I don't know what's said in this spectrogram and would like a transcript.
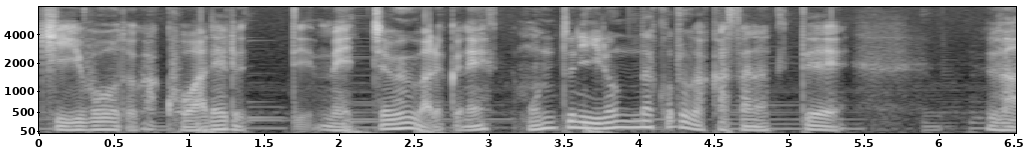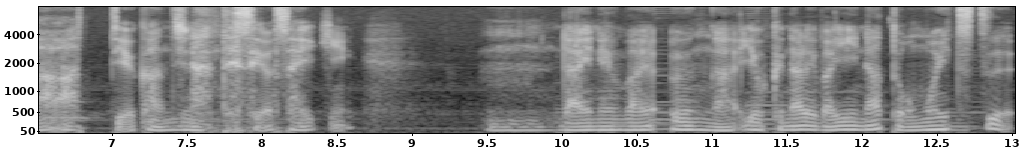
キーボードが壊れるってめっちゃ運悪くね、本当にいろんなことが重なって、うわーっていう感じなんですよ、最近。うん、来年は運が良くなればいいなと思いつつ、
